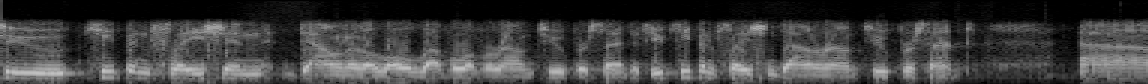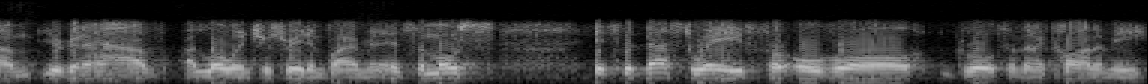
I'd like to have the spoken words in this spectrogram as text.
to keep inflation down at a low level of around 2%, if you keep inflation down around 2%, um, you're going to have a low interest rate environment. It's the most, it's the best way for overall growth of an economy.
